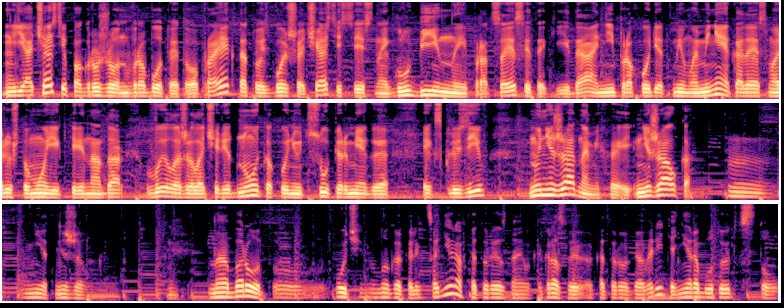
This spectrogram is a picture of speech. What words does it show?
я отчасти погружен в работу этого проекта, то есть большая часть, естественно, глубинные процессы такие, да, они проходят мимо меня, и когда я смотрю, что мой Екатеринодар выложил очередной какой-нибудь супер-мега эксклюзив, ну не жадно, Михаил, не жалко? Нет, не жалко. Наоборот, очень много коллекционеров, которые я знаю, как раз вы, о которых говорите, они работают в стол,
